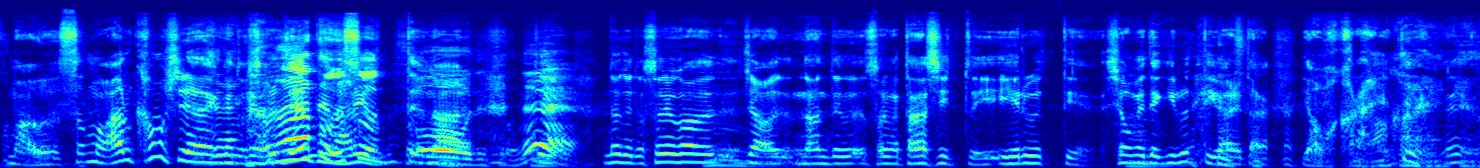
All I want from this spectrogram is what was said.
そう。まあ嘘もあるかもしれないけどそれ全部嘘ってなそうですよね。だけどそれが、じゃあなんでそれが正しいって言えるって証明できるって言われたら、いや分からへんけね。ど、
